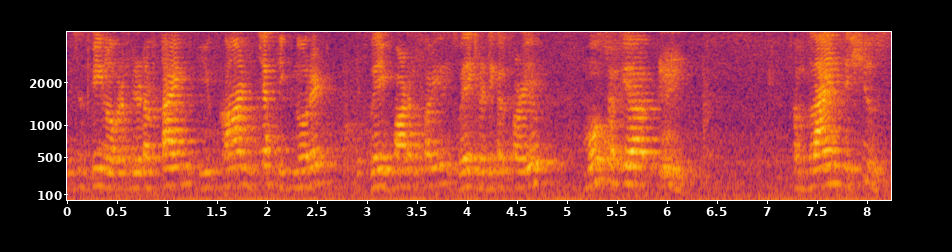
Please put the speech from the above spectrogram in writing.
which has been over a period of time. You can't just ignore it. It's very important for you. It's very critical for you. Most of your compliance issues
